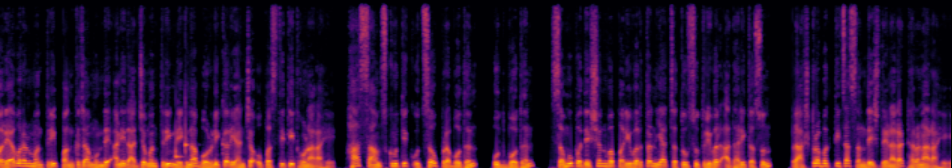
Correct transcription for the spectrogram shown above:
पर्यावरण मंत्री पंकजा मुंडे आणि राज्यमंत्री मेघना बोर्डीकर यांच्या उपस्थितीत होणार आहे. हा सांस्कृतिक उत्सव प्रबोधन उद्बोधन समुपदेशन व परिवर्तन या चतुसूत्रीवर आधारित असून राष्ट्रभक्तीचा संदेश देणारा ठरणार आहे.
